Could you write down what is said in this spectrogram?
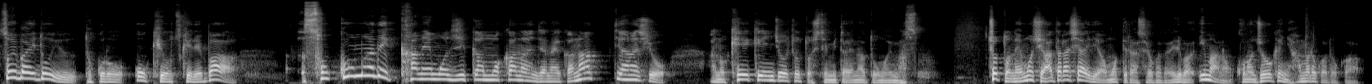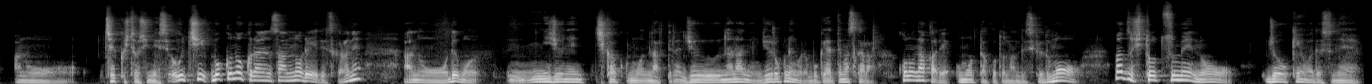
そういう場合どういうところを気をつければ、そこまで金も時間もかかないんじゃないかなっていう話を、あの、経験上ちょっとしてみたいなと思います。ちょっとね、もし新しいアイデアを持ってらっしゃる方がいれば、今のこの条件にはまるかどうか、あの、チェックしてほしいんですよ。うち、僕のクライアントさんの例ですからね。あの、でも、20年近くもなってない、17年、16年ぐらい僕やってますから、この中で思ったことなんですけども、まず一つ目の条件はですね、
